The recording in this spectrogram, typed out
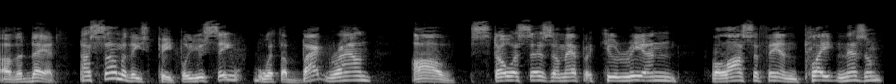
of the dead? Now some of these people, you see, with a background of Stoicism, Epicurean philosophy, and Platonism,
